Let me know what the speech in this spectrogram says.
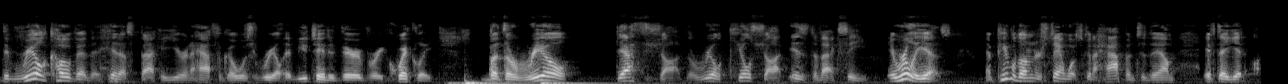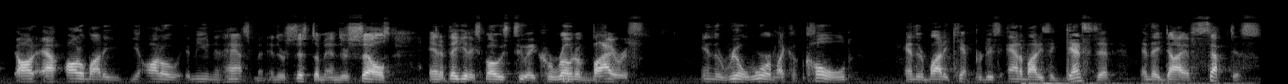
The real COVID that hit us back a year and a half ago was real. It mutated very, very quickly. But the real death shot, the real kill shot is the vaccine. It really is. And people don't understand what's going to happen to them if they get autobody, you know, autoimmune enhancement in their system and their cells, and if they get exposed to a coronavirus in the real world, like a cold, and their body can't produce antibodies against it, and they die of sepsis,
